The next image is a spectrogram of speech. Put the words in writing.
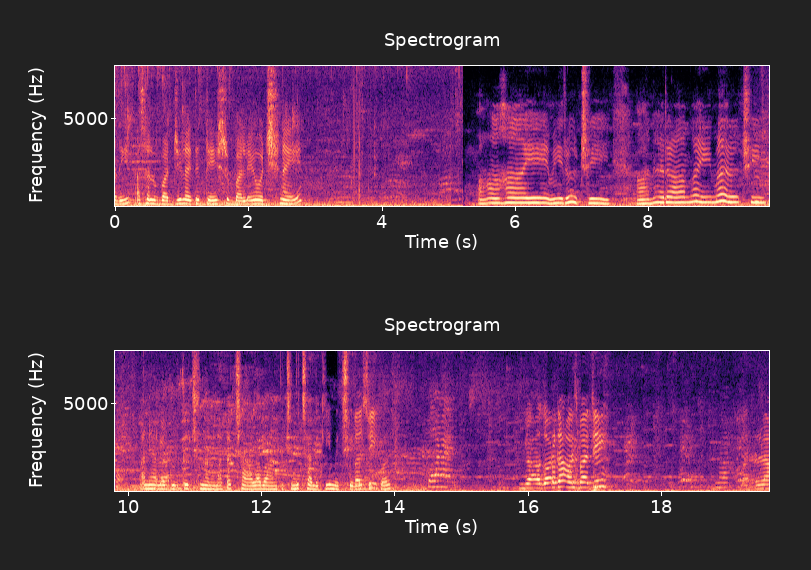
అది అసలు బజ్జీలు అయితే టేస్ట్ భలే వచ్చినాయి. ఆహా ఏమి రుచి? అనరామై మరచి. అని అలా గుర్తొచ్చింది అనమాట చాలా బాగా అనిపించింది. చలికి మిర్చీలు బజ్జీ. సూపర్. గొరగా హౌస్ బాజీ మరలా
